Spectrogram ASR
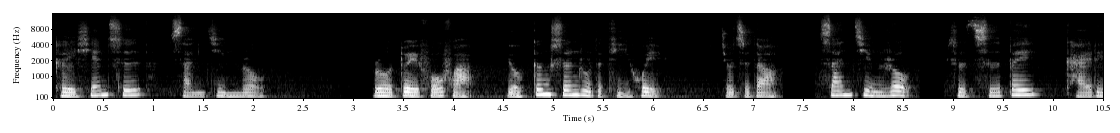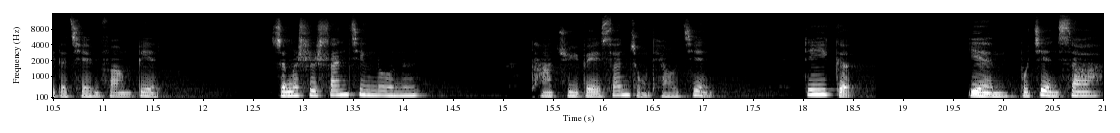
可以先吃三净肉。若对佛法有更深入的体会，就知道三净肉是慈悲开立的前方便。什么是三净肉呢？它具备三种条件。第一个，眼不见杀，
